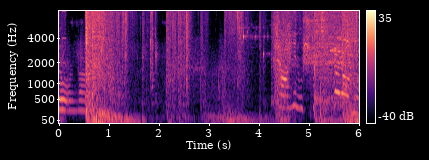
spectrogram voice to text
Gitti orada. Şahin uçtu. Kör oldu.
